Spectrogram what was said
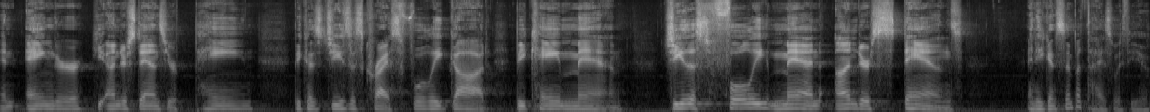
and anger. He understands your pain because Jesus Christ, fully God, became man. Jesus, fully man, understands and he can sympathize with you.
